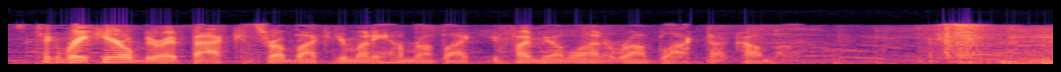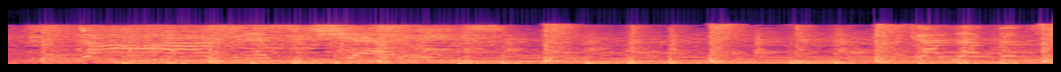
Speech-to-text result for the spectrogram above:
It's Take a break here. We'll be right back. It's Rob Black and Your Money. I'm Rob Black. You can find me online at robblack.com. Darkness and. Nothing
